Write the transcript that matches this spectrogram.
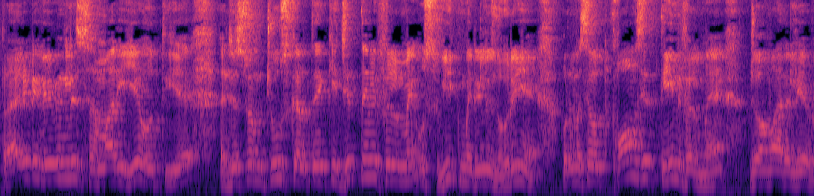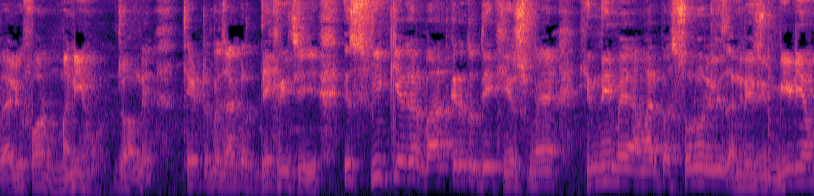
प्रायोरिटी विविंग लिस्ट हमारी ये होती है जिसमें हम चूज़ करते हैं कि जितने भी फ़िल्में उस वीक में रिलीज़ हो रही हैं, उनमें से कौन सी तीन फ़िल्में जो हमारे लिए वैल्यू फॉर मनी हो, जो हमने थिएटर में जाकर देखनी चाहिए। इस वीक की अगर बात करें तो देखिए, उसमें हिंदी में हमारे पास solo release Angrezi medium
